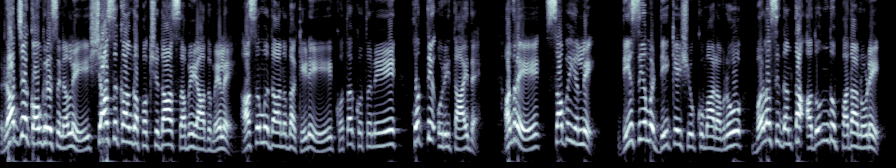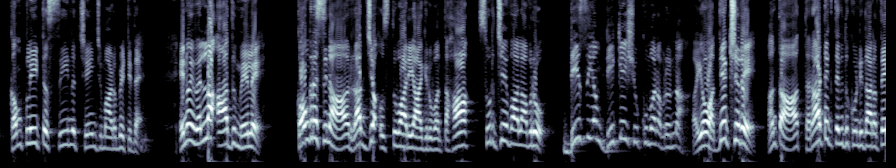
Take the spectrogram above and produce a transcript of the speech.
ರಾಜ್ಯ ಕಾಂಗ್ರೆಸ್ಸಿನಲ್ಲಿ ಶಾಸಕಾಂಗ ಪಕ್ಷದ ಸಭೆಯಾದ ಮೇಲೆ ಅಸಮಾಧಾನದ ಕಿಡಿ ಕೊತ ಕೊತನೇ ಹೊತ್ತಿ ಉರಿತಾ ಇದೆ. ಅಂದ್ರೆ ಸಭೆಯಲ್ಲಿ ಡಿಸಿಎಂ ಡಿ ಕೆ ಶಿವಕುಮಾರ್ ಅವರು ಬಳಸಿದಂತ ಅದೊಂದು ಪದ ನೋಡಿ ಕಂಪ್ಲೀಟ್ ಸೀನ್ ಚೇಂಜ್ ಮಾಡಿಬಿಟ್ಟಿದೆ. ಇನ್ನು ಇವೆಲ್ಲ ಆದ ಮೇಲೆ ಕಾಂಗ್ರೆಸ್ಸಿನ ರಾಜ್ಯ ಉಸ್ತುವಾರಿ ಆಗಿರುವಂತಹ ಸುರ್ಜೇವಾಲಾ ಅವರು ಡಿಸಿಎಂ ಡಿ ಕೆ ಶಿವಕುಮಾರ್ ಅವರನ್ನ, ಅಯ್ಯೋ ಅಧ್ಯಕ್ಷರೇ ಅಂತ ತರಾಟೆಗೆ ತೆಗೆದುಕೊಂಡಿದ್ದಾರಂತೆ.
